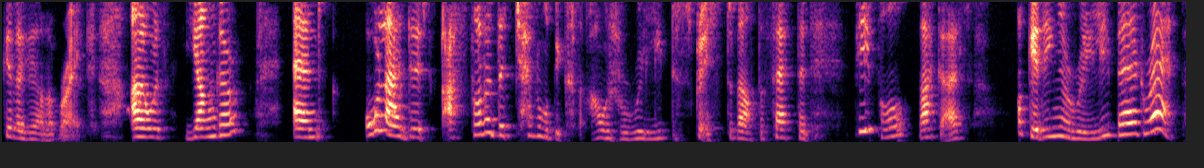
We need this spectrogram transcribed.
give a girl a break. I was younger and all I did, I started the channel because I was really distressed about the fact that people like us are getting a really bad rap.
